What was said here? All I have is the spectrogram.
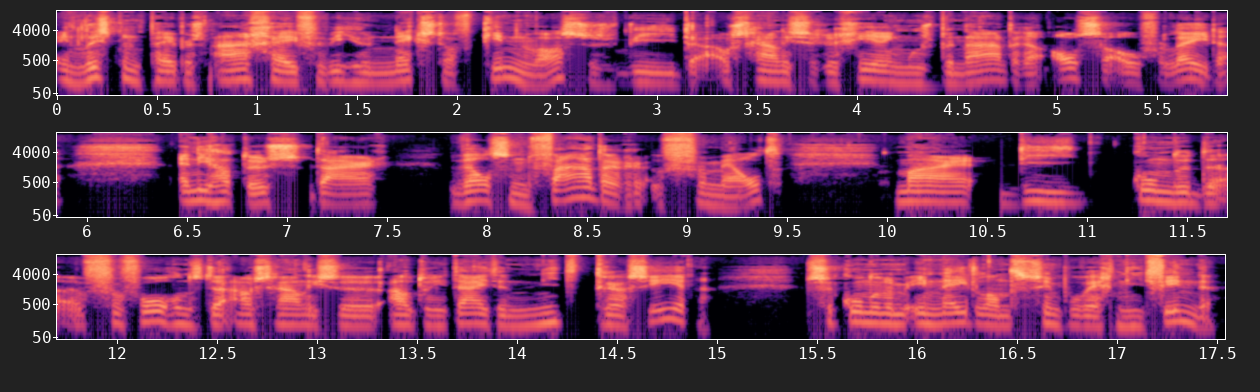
enlistment papers aangeven wie hun next of kin was. Dus wie de Australische regering moest benaderen als ze overleden. En die had dus daar wel zijn vader vermeld. Maar die konden de, vervolgens de Australische autoriteiten niet traceren. Ze konden hem in Nederland simpelweg niet vinden.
